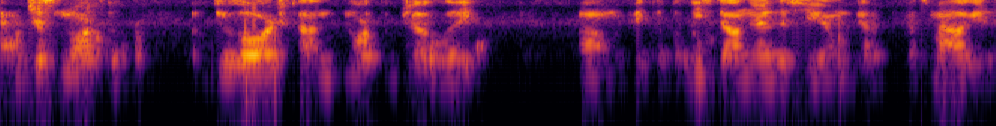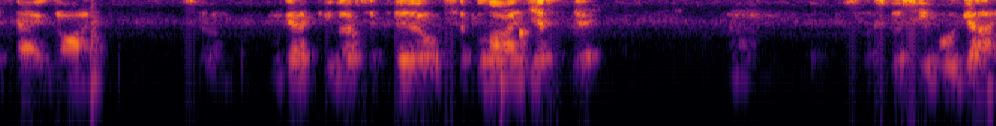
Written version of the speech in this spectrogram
kind of just north of, of Dularge, kind of north of Jug Lake. Um, we picked up a lease down there this year and we got, a, got some alligator tags on it. So we got a few left to fill. We set the lines yesterday. Um, so let's go see what we got.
